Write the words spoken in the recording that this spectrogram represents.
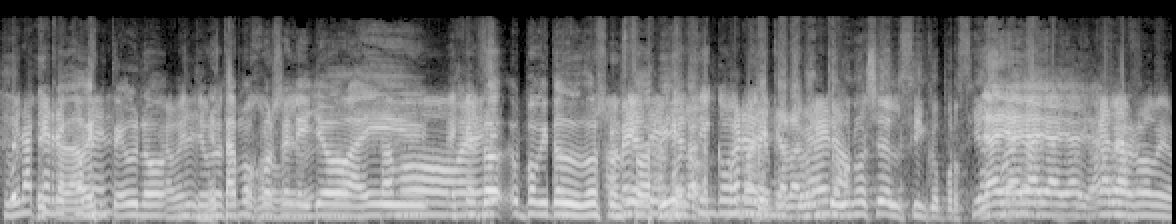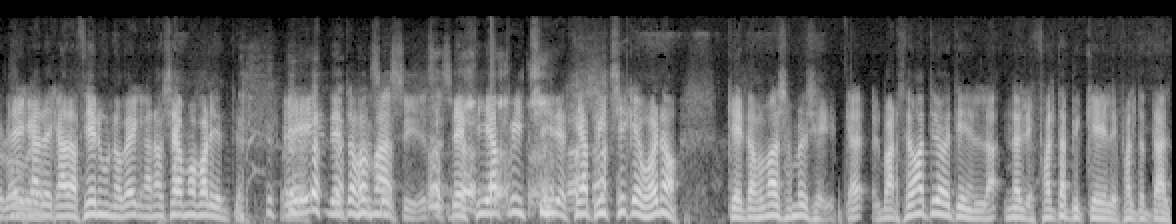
tuviera que recomendar. 21, 21, estamos José y yo ahí. Es que eh, un poquito dudosos ver, todavía. Bueno, de cada 21 bueno. es el 5%. Ya, ya, ya. Venga, de cada 100 uno, venga, no seamos valientes. Eh, de todas formas, decía, Pichi, decía Pichi que bueno, que de todas formas, hombre, sí, el Barcelona tiene lo que tiene. La, no, le falta Piqué, le falta tal.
